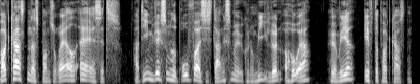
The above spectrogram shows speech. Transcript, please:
Podcasten er sponsoreret af Assets. Har din virksomhed brug for assistance med økonomi, løn og HR? Hør mere efter podcasten.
